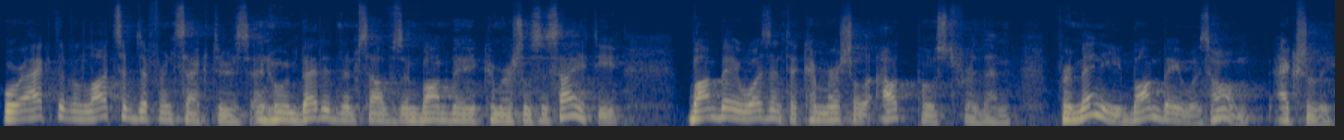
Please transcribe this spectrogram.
who were active in lots of different sectors and who embedded themselves in Bombay commercial society. Bombay wasn't a commercial outpost for them. For many, Bombay was home, actually.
